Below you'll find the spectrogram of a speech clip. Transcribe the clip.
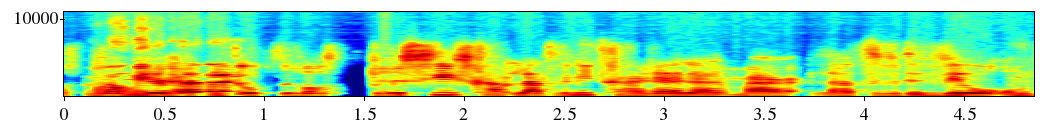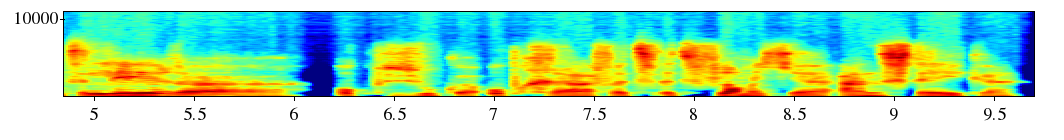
Of probeer het niet op te lossen. Precies, gaan, laten we niet gaan redden, maar laten we de wil om te leren opzoeken, opgraven, het, het vlammetje aansteken.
